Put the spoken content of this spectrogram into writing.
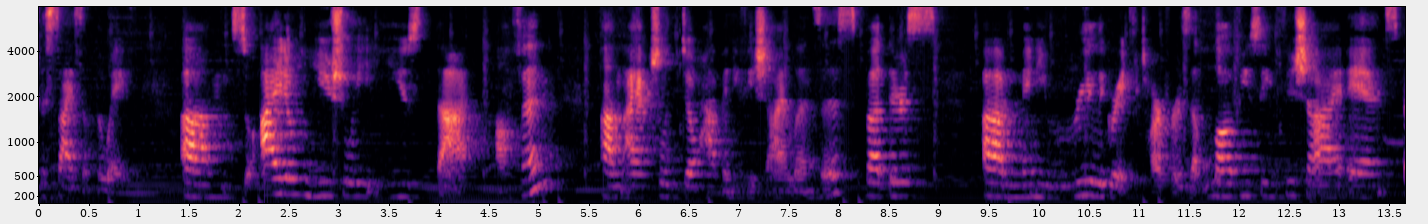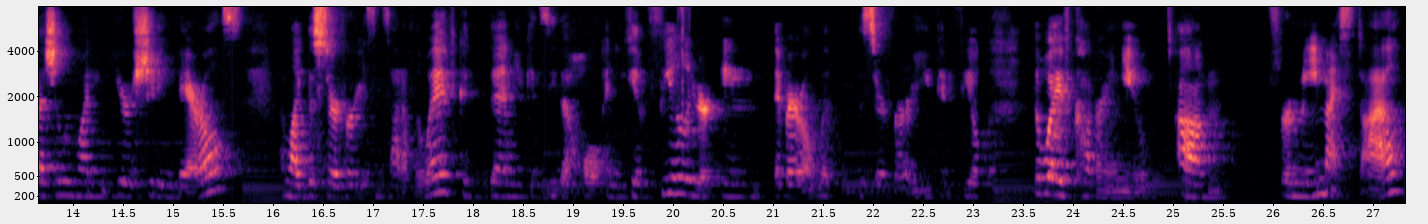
the size of the wave. Um, so I don't usually use that often. Um, I actually don't have any fisheye lenses, but there's um, many really great photographers that love using fisheye, and especially when you're shooting barrels and like the surfer is inside of the wave, then you can see the whole and you can feel you're in the barrel with the surfer. You can feel the wave covering you. Um, for me, my style,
